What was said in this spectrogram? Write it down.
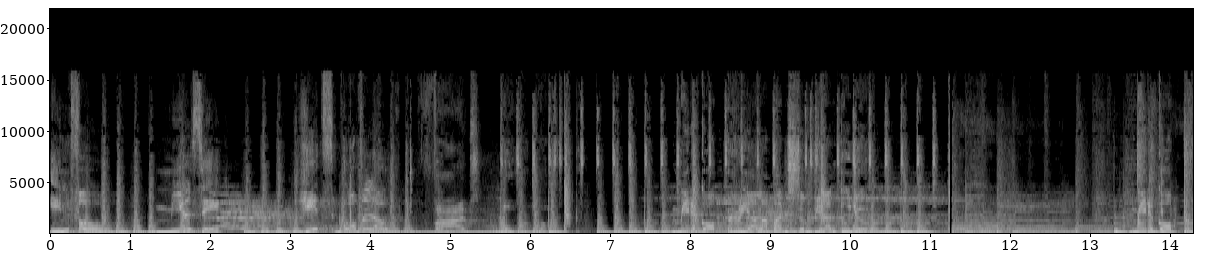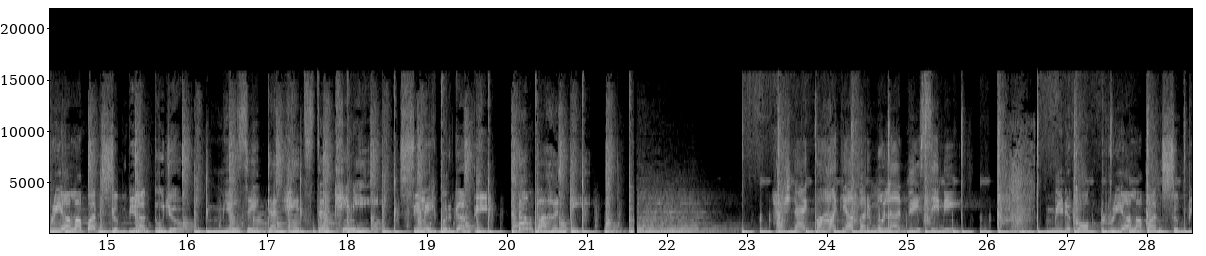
Info, music, hits overload. Vibes overload. Mediacorp Ria 897. Mediacorp Ria 897. Music dan hits terkini Silih berganti. tanpa henti. Hashtag bahagia bermula di sini. Mediacorp Ria 89.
